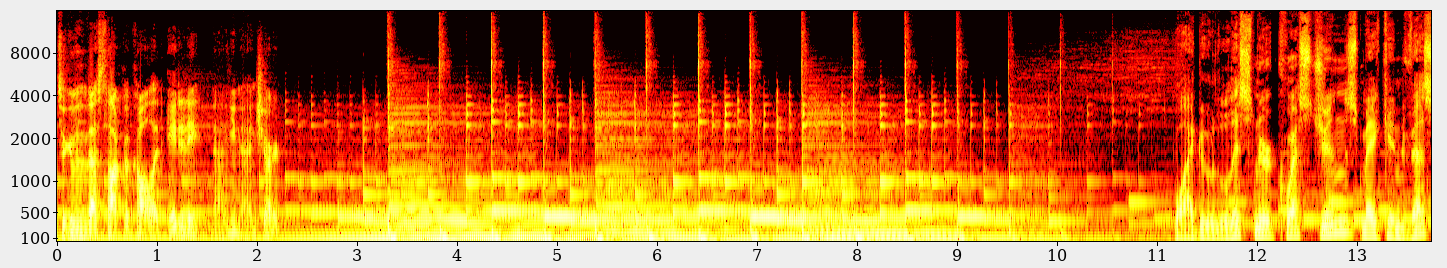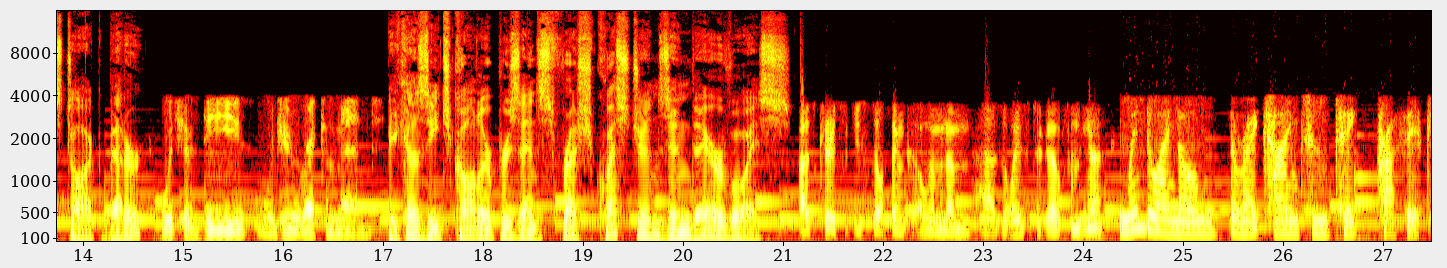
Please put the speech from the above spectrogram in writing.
So give Invest Talk a call at 888 99 chart. Why do listener questions make Invest Talk better? Which of these would you recommend? Because each caller presents fresh questions in their voice. I was curious if you still think aluminum has a ways to go from here. When do I know the right time to take profits?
